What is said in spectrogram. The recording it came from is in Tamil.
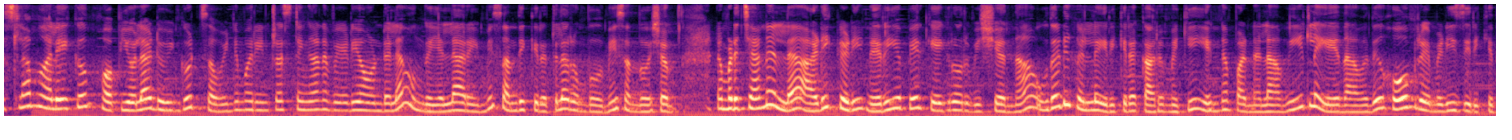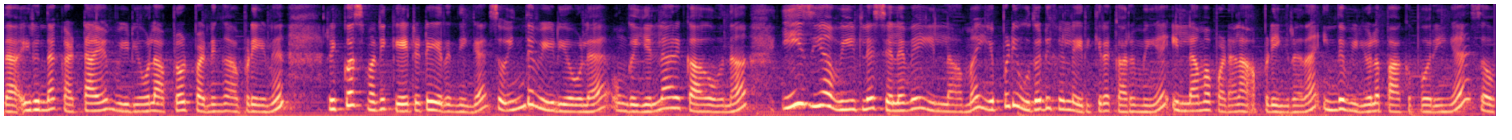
அஸ்லாம் அலைக்கும். Hope you all doing good so இன்னும் ஒரு இன்ட்ரெஸ்டிங்கான வீடியோ ஒன்றில் உங்கள் எல்லாரையுமே சந்திக்கிறதுல ரொம்பவுமே சந்தோஷம். நம்மளோட சேனலில் அடிக்கடி நிறைய பேர் கேட்குற ஒரு விஷயந்தான் உதடுகளில் இருக்கிற கருமைக்கு என்ன பண்ணலாம்? வீட்டில் ஏதாவது ஹோம் ரெமெடிஸ் இருக்குதா? இருந்தால் கட்டாயம் வீடியோவில் அப்லோட் பண்ணுங்கள் அப்படின்னு ரிக்வஸ்ட் பண்ணி கேட்டுகிட்டே இருந்தீங்க. ஸோ இந்த வீடியோவில் உங்கள் எல்லாருக்காகவும் தான் ஈஸியாக வீட்டில் செலவே இல்லாமல் எப்படி உதடுகளில் இருக்கிற கருமையை இல்லாமல் பண்ணலாம் அப்படிங்கிறதான் இந்த வீடியோவில் பார்க்க போகிறீங்க ஸோ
